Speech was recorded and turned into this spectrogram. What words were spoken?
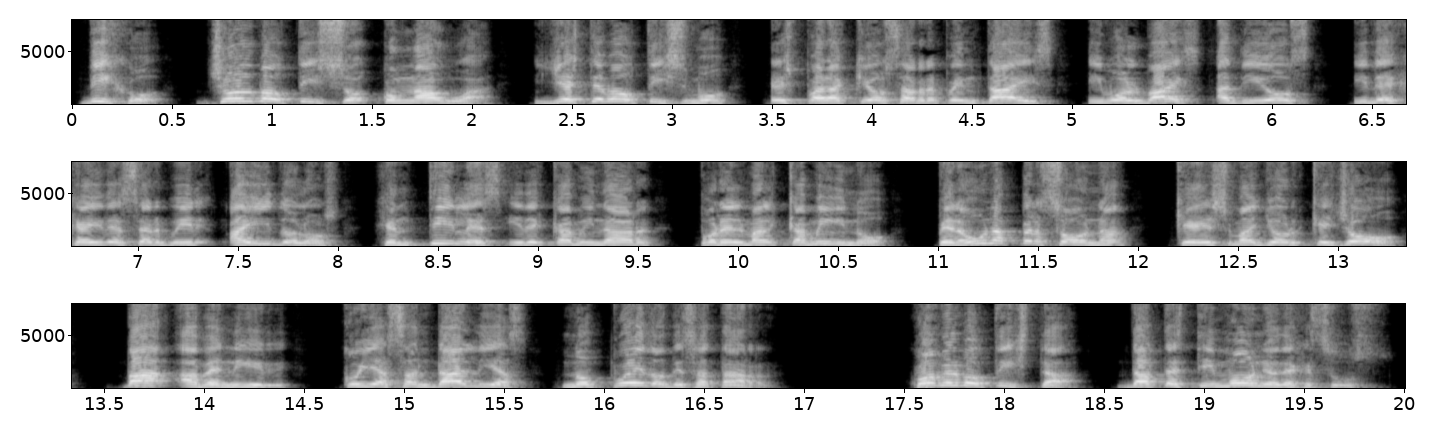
Dijo, yo os bautizo con agua y este bautismo es para que os arrepentáis y volváis a Dios y dejéis de servir a ídolos gentiles y de caminar por el mal camino. Pero una persona que es mayor que yo va a venir cuyas sandalias no puedo desatar. Juan el Bautista da testimonio de Jesús.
